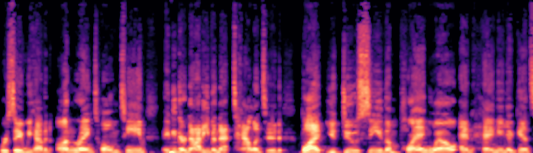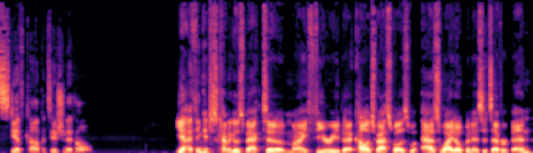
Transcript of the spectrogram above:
where, say, we have an unranked home team? Maybe they're not even that talented, but you do see them playing well and hanging against stiff competition at home. Yeah, I think it just kind of goes back to my theory that college basketball is as wide open as it's ever been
